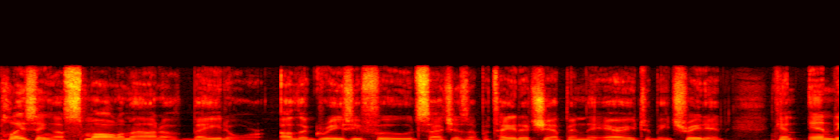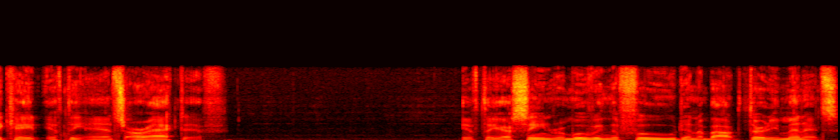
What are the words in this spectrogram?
Placing a small amount of bait or other greasy food, such as a potato chip, in the area to be treated can indicate if the ants are active. If they are seen removing the food in about 30 minutes,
